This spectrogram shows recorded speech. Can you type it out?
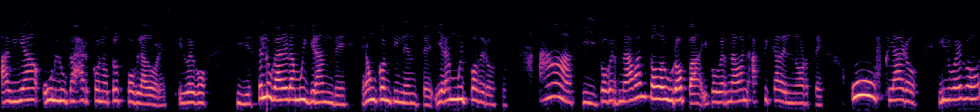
había un lugar con otros pobladores. Y luego, sí, este lugar era muy grande, era un continente y eran muy poderosos. Ah, sí, gobernaban toda Europa y gobernaban África del Norte. Uf, claro. Y luego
